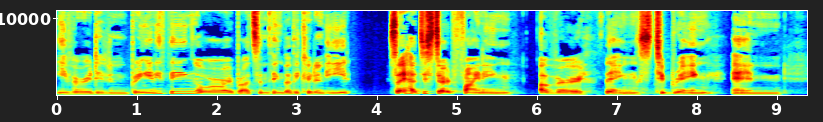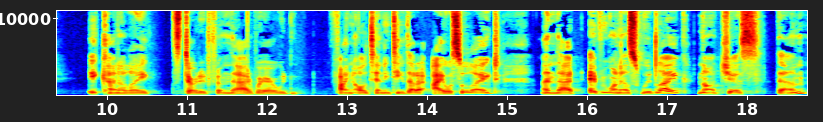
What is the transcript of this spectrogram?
either didn't bring anything or I brought something that they couldn't eat. So I had to start finding other things to bring, and it kind of like started from that where I would find alternative that I also liked and that everyone else would like, not just them.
